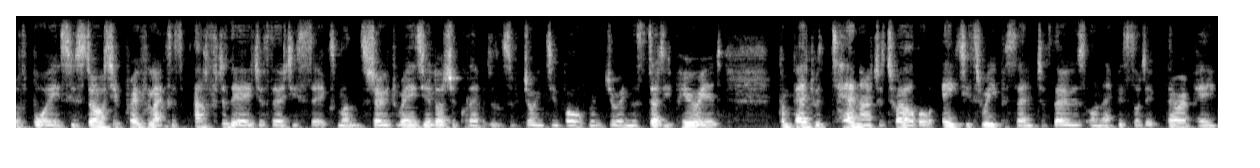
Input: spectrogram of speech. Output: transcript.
of boys who started prophylaxis after the age of 36 months showed radiological evidence of joint involvement during the study period, compared with 10 out of 12 or 83% of those on episodic therapy.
